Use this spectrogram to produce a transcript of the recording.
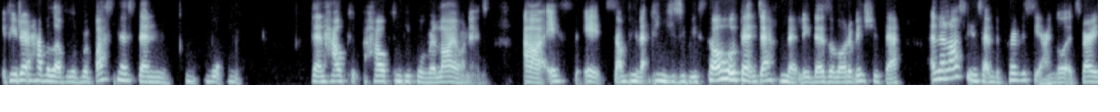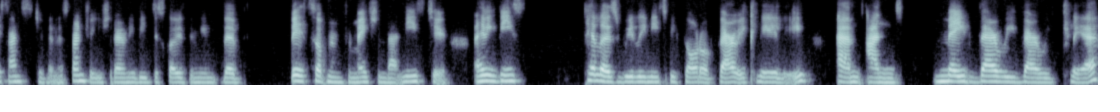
if you don't have a level of robustness, then then how how can people rely on it? Uh, if it's something that can easily be sold then definitely there's a lot of issues there. And then lastly, in terms of the privacy angle, it's very sensitive in this country. You should only be disclosing the bits of information that needs to. I think these pillars really need to be thought of very clearly um, and made very, very clear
